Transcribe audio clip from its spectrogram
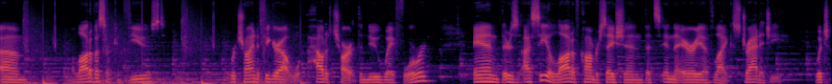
Um, a lot of us are confused. We're trying to figure out how to chart the new way forward. And there's, I see a lot of conversation that's in the area of like strategy, which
